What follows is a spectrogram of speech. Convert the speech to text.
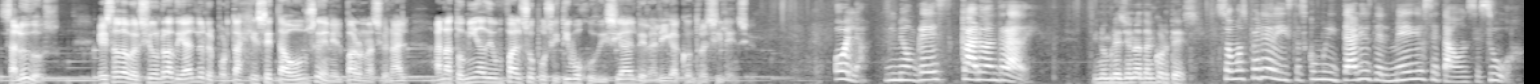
Saludos. Esta es la versión radial del reportaje Z11 en el paro nacional, Anatomía de un falso positivo judicial de la Liga contra el Silencio. Hola, mi nombre es Caro Andrade. Mi nombre es Jonathan Cortés. Somos periodistas comunitarios del medio Z11 Suba.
